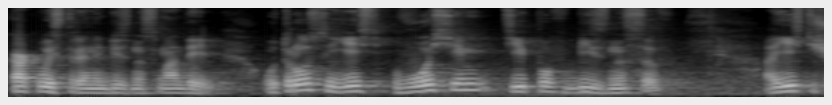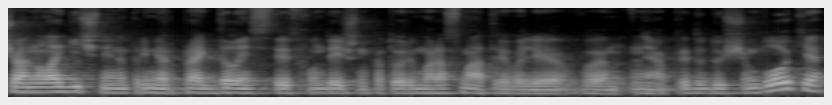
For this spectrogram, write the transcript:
как выстроена бизнес-модель? У троса есть 8 типов бизнесов. А есть еще аналогичный, например, проект The Lancet Street Foundation, который мы рассматривали в э, предыдущем блоке.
